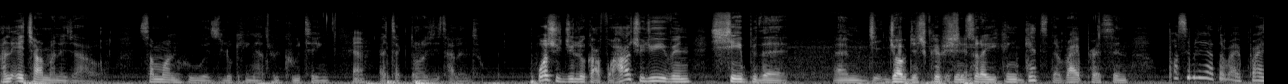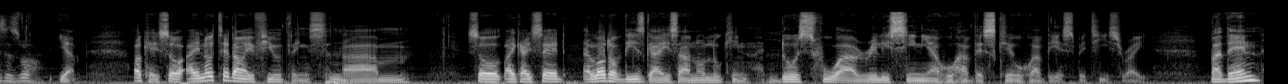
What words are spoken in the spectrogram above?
an hr manager or someone who is looking at recruiting Yeah. a technology talent, what should you look out for? How should you even shape the um, j- job description so that you can get the right person, possibly at the right price as well? Yeah. Okay, so I noted down a few things. Um, so, like I said, a lot of these guys are not looking. Those who are really senior, who have the skill, who have the expertise, right? But then,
